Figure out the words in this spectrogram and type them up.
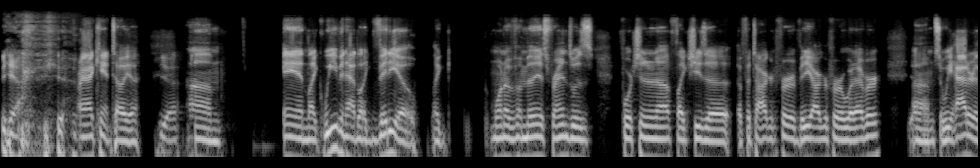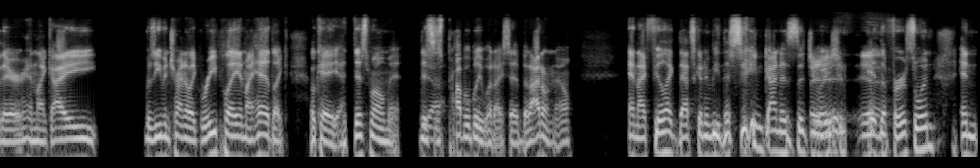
yeah yeah I, I can't tell you." yeah Um, and like we even had like video. Like one of Amelia's friends was fortunate enough, like she's a, a photographer, a videographer, or whatever. Yeah. Um, so we had her there, and like I was even trying to like replay in my head, like, okay, at this moment, this Yeah. is probably what I said, but I don't know. And I feel like that's going to be the same kind of situation yeah. in the first one. And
